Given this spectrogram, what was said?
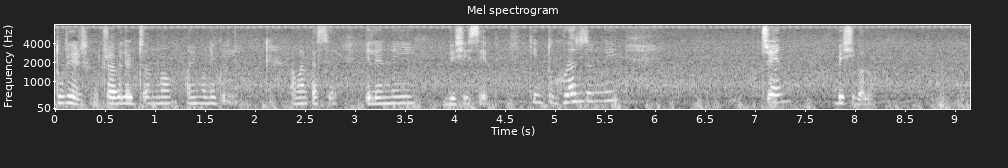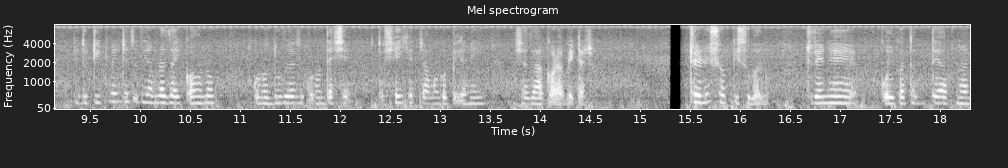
দূরের ট্রাভেলের জন্য আমি মনে করি আমার কাছে প্লেনেই বেশি সেফ কিন্তু ঘোরার জন্যই ট্রেন বেশি ভালো। কিন্তু ট্রিটমেন্টে যদি আমরা যাই কখনো কোনো দূরের কোনো দেশে, তো সেই ক্ষেত্রে আমাকে প্লেনেই আসা যাওয়া করা বেটার ট্রেনে সব কিছু ভালো। ট্রেনে কলকাতাতে আপনার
